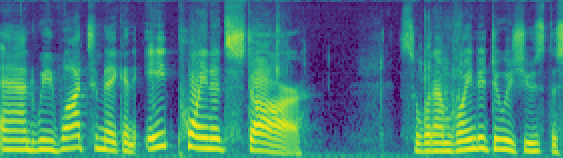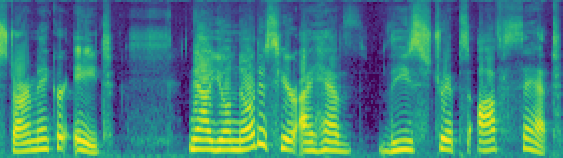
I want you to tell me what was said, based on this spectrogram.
And we want to make an eight pointed star. So what I'm going to do is use the Starmaker 8. Now you'll notice here I have these strips offset.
